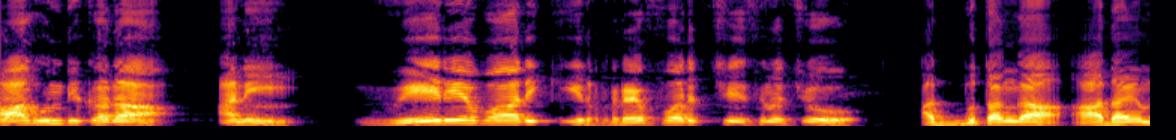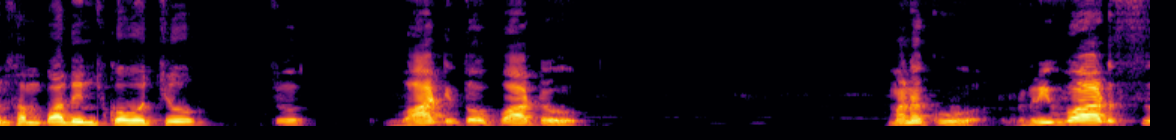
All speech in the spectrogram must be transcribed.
బాగుంది కదా అని వేరే వారికి రెఫర్ చేసినచో అద్భుతంగా ఆదాయం సంపాదించుకోవచ్చు. వాటితో పాటు మనకు రివార్డ్స్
